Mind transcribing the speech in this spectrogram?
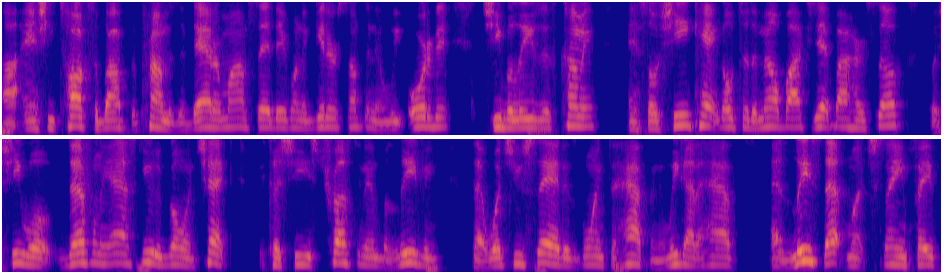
Uh, and she talks about the promise. If dad or mom said they're going to get her something and we ordered it, she believes it's coming. And so she can't go to the mailbox yet by herself, but she will definitely ask you to go and check because she's trusting and believing that what you said is going to happen. And we got to have at least that much same faith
